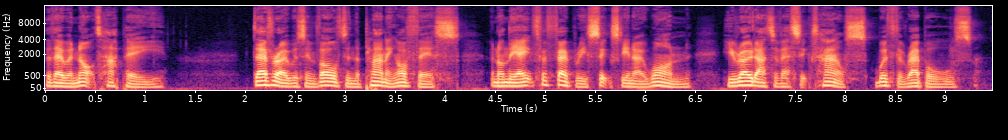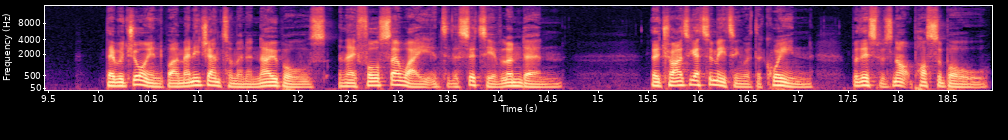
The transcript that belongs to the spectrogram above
that they were not happy. Devereux was involved in the planning of this, and on the 8th of February 1601 he rode out of Essex House with the rebels. They were joined by many gentlemen and nobles, and they forced their way into the city of London. They tried to get a meeting with the Queen, but this was not possible.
